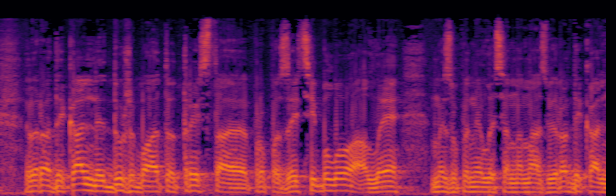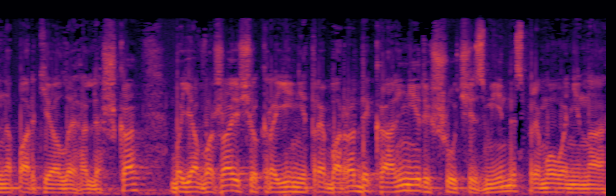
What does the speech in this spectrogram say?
радикальне, дуже багато 300 пропозицій було, але ми зупинилися на назві Радикальна партія Олега Ляшка, бо я вважаю, що країні треба радикальні рішучі зміни, спрямовані на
